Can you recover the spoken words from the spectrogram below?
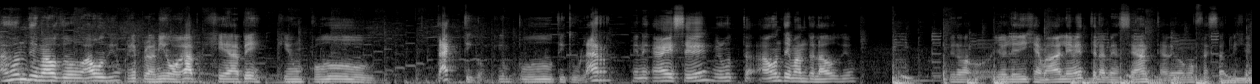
¿A dónde mando audio? Por ejemplo, el amigo Gap, GAP, que es un pudú táctico, que es un pudú titular en ASB, me pregunta, ¿a dónde mando el audio? Pero yo le dije amablemente, la pensé antes, debo confesar, le dije,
